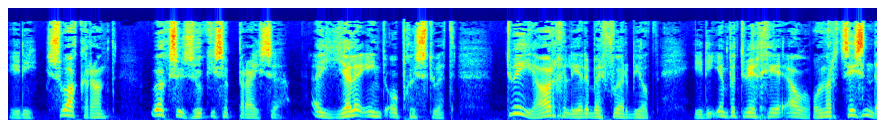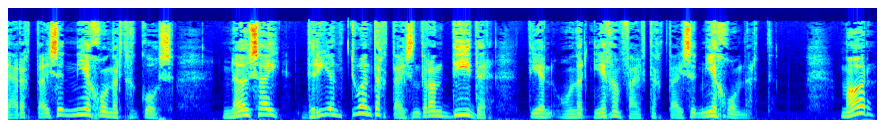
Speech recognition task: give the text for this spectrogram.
het die swak rand ook Suzuki se pryse 'n hele end opgestoot. 2 jaar gelede byvoorbeeld het die 1.2 GL 136900 gekos. Nou sy R23000 duurder teen 159900. Maar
